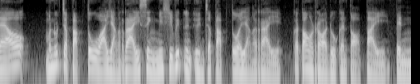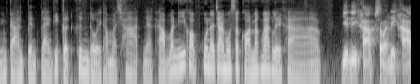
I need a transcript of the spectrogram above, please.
แล้วมนุษย์จะปรับตัวอย่างไร สิ่งมีชีวิตอื่น ๆ จะปรับตัวอย่างไร ก็ต้องรอดูกันต่อไป เป็นการเปลี่ยนแปลงที่เกิดขึ้นโดยธรรมชาตินะครับ วันนี้ขอบคุณอาจารย์พงศกรมาก ๆ เลยครับ ยินดีครครับ สวัสดีครับ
